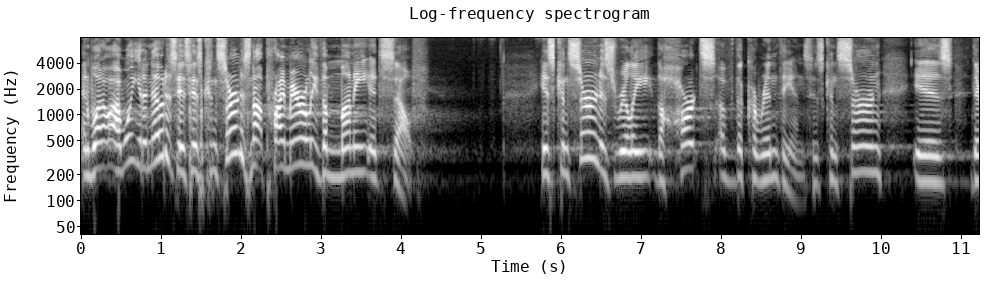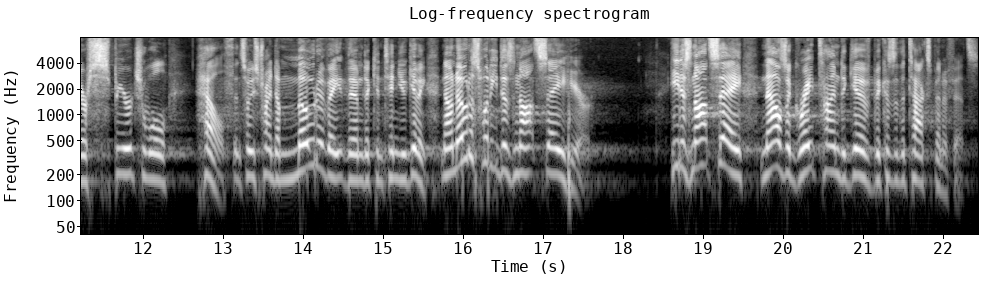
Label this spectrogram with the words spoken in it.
And what I want you to notice is his concern is not primarily the money itself. His concern is really the hearts of the Corinthians. His concern is their spiritual health. And so he's trying to motivate them to continue giving. Now, notice what he does not say here. He does not say, now's a great time to give because of the tax benefits.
